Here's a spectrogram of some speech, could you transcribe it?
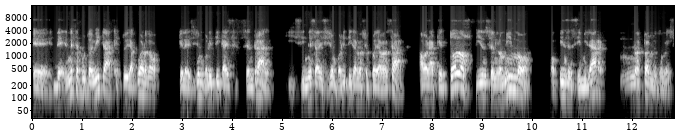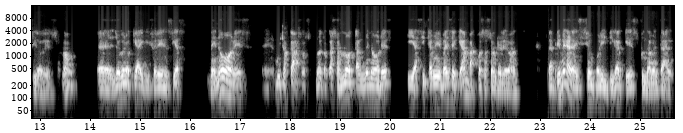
eh, en ese punto de vista estoy de acuerdo que la decisión política es central y sin esa decisión política no se puede avanzar. Ahora, que todos piensen lo mismo o piensen similar, no estoy muy convencido de eso, ¿no? Eh, yo creo que hay diferencias menores, en muchos casos, en otros casos no tan menores, y así que a mí me parece que ambas cosas son relevantes. La primera, la decisión política, que es fundamental,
